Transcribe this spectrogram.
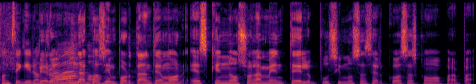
conseguir un Pero trabajo. una cosa importante, amor, es que no solamente lo pusimos a hacer cosas como para,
